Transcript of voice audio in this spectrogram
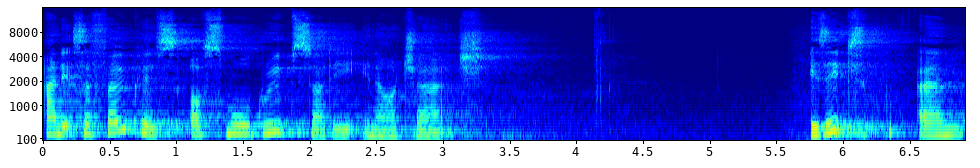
And it's a focus of small group study in our church. Is it? Um,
